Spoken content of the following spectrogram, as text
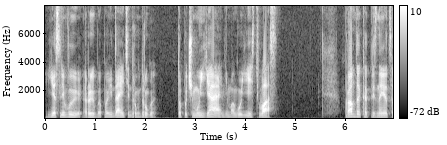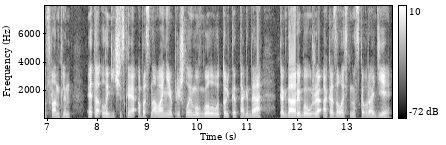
если вы, рыбы, поедаете друг друга, то почему я не могу есть вас? Правда, как признается Франклин, это логическое обоснование пришло ему в голову только тогда, когда рыба уже оказалась на сковороде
